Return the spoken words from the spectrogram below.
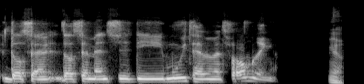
dat zijn, dat zijn mensen die moeite hebben met veranderingen. Ja.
